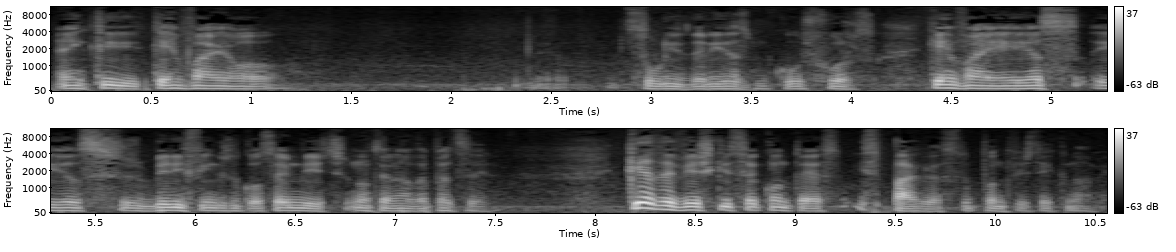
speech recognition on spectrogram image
em que quem vai ao solidarismo com o esforço, quem vai a, esse, a esses briefings do Conselho de Ministros não tem nada para dizer. Cada vez que isso acontece, isso paga-se do ponto de vista económico.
